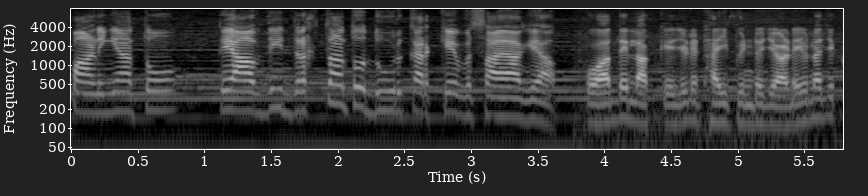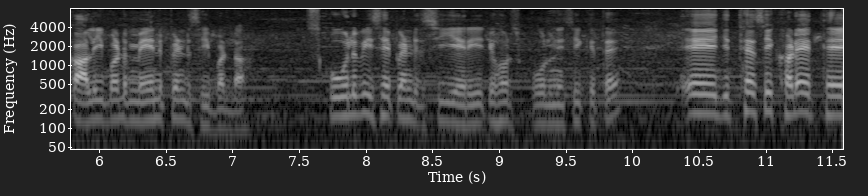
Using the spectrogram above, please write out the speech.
ਪਾਣੀਆਂ ਤੋਂ ਤੇ ਆਪਦੀ ਦਰਖਤਾਂ ਤੋਂ ਦੂਰ ਕਰਕੇ ਵਸਾਇਆ ਗਿਆ। ਪੁਆਧ ਦੇ ਇਲਾਕੇ ਜਿਹੜੇ 28 ਪਿੰਡ ਜਾੜੇ ਉਹਨਾਂ 'ਚ ਕਾਲੀਬੜ ਮੇਨ ਪਿੰਡ ਸੀ ਵੱਡਾ। ਸਕੂਲ ਵੀ ਇਸੇ ਪਿੰਡ 'ਚ ਸੀ ਏਰੀਆ 'ਚ ਹੋਰ ਸਕੂਲ ਨਹੀਂ ਸੀ ਕਿਤੇ। ਇਹ ਜਿੱਥੇ ਅਸੀਂ ਖੜੇ ਇੱਥੇ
